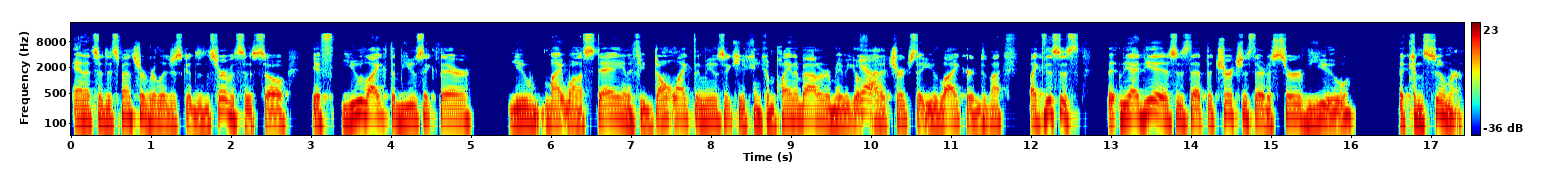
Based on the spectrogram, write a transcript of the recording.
and it's a dispenser of religious goods and services. So if you like the music there, you might want to stay, and if you don't like the music, you can complain about it, or maybe go yeah. find a church that you like or deny. Like this is the, the idea is is that the church is there to serve you, the consumer.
